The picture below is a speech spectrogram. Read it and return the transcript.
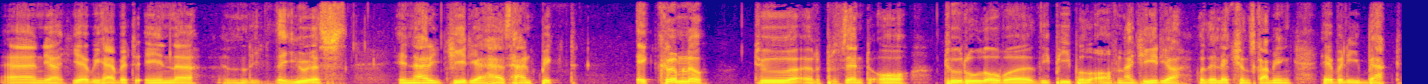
And yeah, here we have it in, uh, in the, the U.S in Nigeria has handpicked a criminal to uh, represent or to rule over the people of Nigeria, with elections coming heavily backed.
